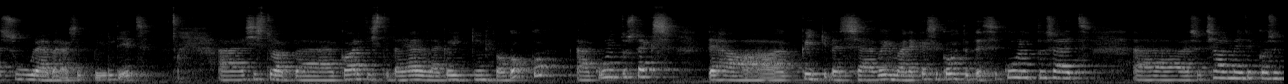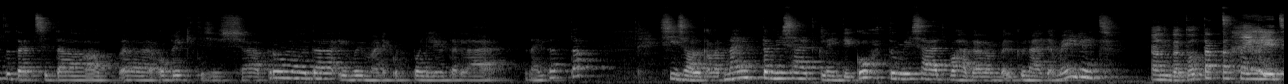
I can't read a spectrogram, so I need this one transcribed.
suurepärased pildid. siis tuleb kaardistada jälle kõik info kokku kuulutusteks, teha kõikidesse võimalikesse kohtadesse kuulutused sotsiaalmeediat kasutada, et seda objekti siis promoda ja võimalikult paljudele näidata. Siis algavad näitamised, kliendi kohtumised, vahepeal on veel kõned ja meilid on ka totakad meilid,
